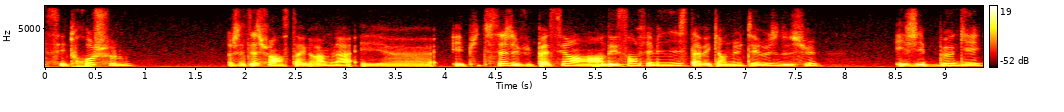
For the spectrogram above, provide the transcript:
C'est trop chelou. J'étais sur Instagram là et, euh, et puis tu sais j'ai vu passer un, un dessin féministe avec un utérus dessus et j'ai bugué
